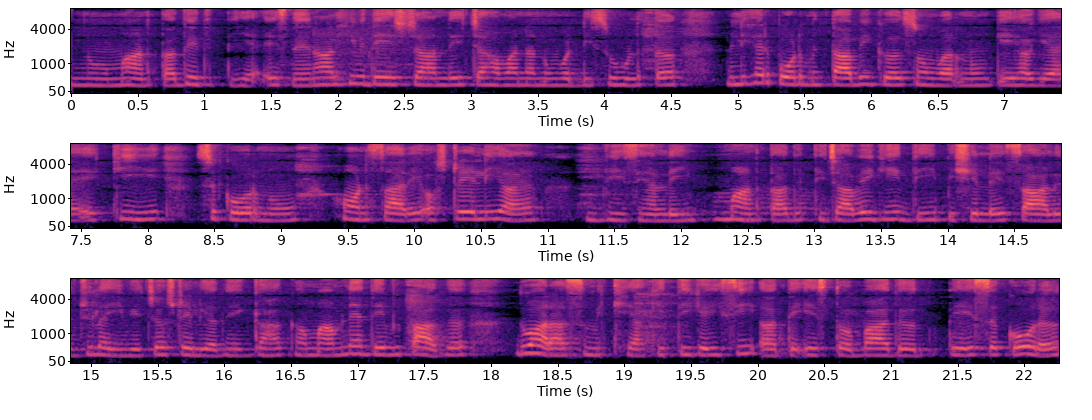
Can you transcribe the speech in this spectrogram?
ਨੂੰ ਮਾਨਤਾ ਦੇ ਦਿੱਤੀ ਹੈ। ਇਸ ਦੇ ਨਾਲ ਹੀ ਵਿਦੇਸ਼ ਜਾਣ ਦੇ ਚਾਹਵਾਨਾਂ ਨੂੰ ਵੱਡੀ ਸਹੂਲਤ ਮਿਲੀ ਹੈ। ਰਿਪੋਰਟ ਮੁਤਾਬਿਕ ਸੋਮਵਾਰ ਨੂੰ ਕਿਹਾ ਗਿਆ ਹੈ ਕਿ ਸਕੋਰ ਨੂੰ ਹੁਣ ਸਾਰੇ ਆਸਟ੍ਰੇਲੀਆ ਵੀਜ਼ਿਆਂ ਲਈ ਮਾਨਤਾ ਦਿੱਤੀ ਜਾਵੇਗੀ। ਦੀ ਪਿਛਲੇ ਸਾਲ ਜੁਲਾਈ ਵਿੱਚ ਆਸਟ੍ਰੇਲੀਆ ਦੇ ਗਾਹਕ ਮਾਮਲਿਆਂ ਦੇ ਵਿਭਾਗ ਦੁਆਰਾ ਸਮੀਖਿਆ ਕੀਤੀ ਗਈ ਸੀ ਅਤੇ ਇਸ ਤੋਂ ਬਾਅਦ ਦੇ ਸਕੋਰ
